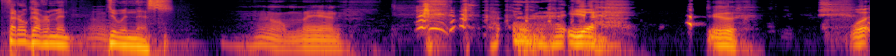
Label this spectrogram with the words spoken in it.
Federal government doing this? Oh man. yeah. Dude. What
